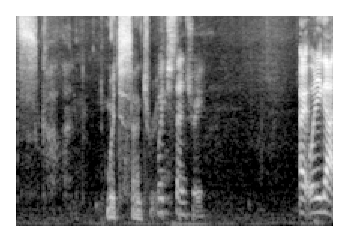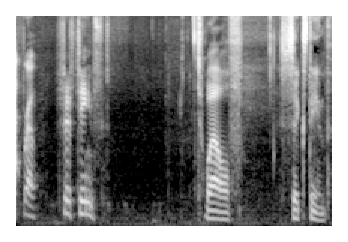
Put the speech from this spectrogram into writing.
Scotland. Which century? Which century? All right, what do you got, bro? 15th. 12. 16th.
